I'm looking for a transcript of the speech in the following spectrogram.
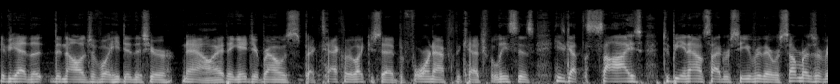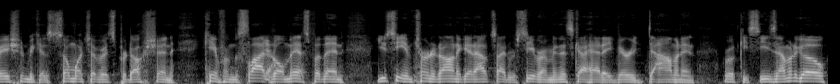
if you had the, the knowledge of what he did this year. Now, I think AJ Brown was spectacular, like you said, before and after the catch releases. He's got the size to be an outside receiver. There was some reservation because so much of his production came from the slot yeah. at Ole Miss, but then you see him turn it on and get outside receiver. I mean, this guy had a very dominant rookie season. I'm going to go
